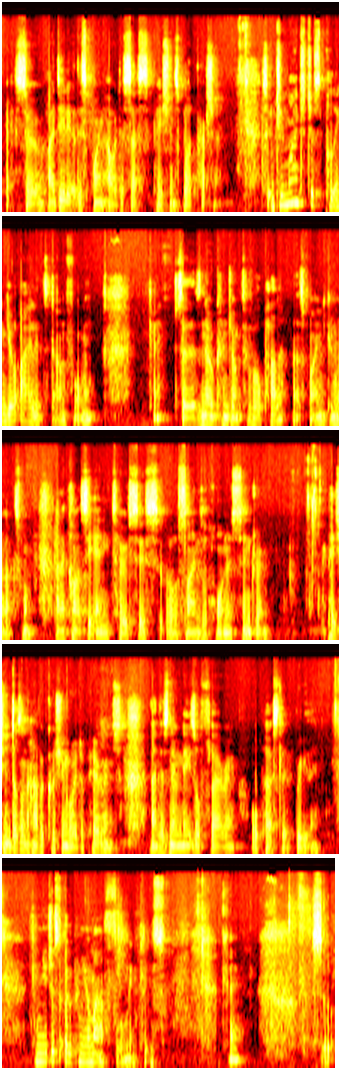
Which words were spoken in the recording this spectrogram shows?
Okay, so ideally at this point I would assess the patient's blood pressure. So do you mind just pulling your eyelids down for me? Okay, so there's no conjunctival pallor, that's fine, you can relax me. And I can't see any ptosis or signs of Horner's syndrome. Patient doesn't have a Cushingoid appearance, and there's no nasal flaring or pursed lip breathing. Can you just open your mouth for me, please? Okay, so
